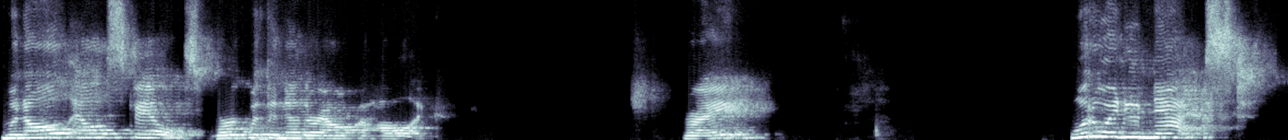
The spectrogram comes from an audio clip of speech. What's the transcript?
When all else fails, work with another alcoholic. Right? What do I do next?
